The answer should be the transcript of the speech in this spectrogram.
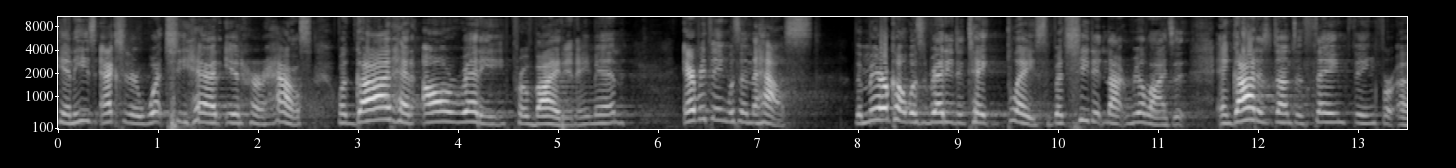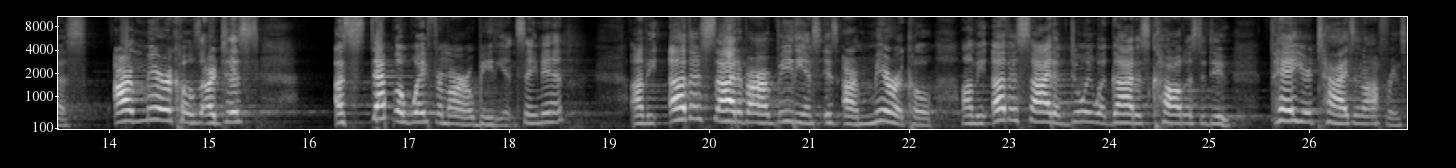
and he's asking her what she had in her house. What God had already provided. Amen. Everything was in the house. The miracle was ready to take place, but she did not realize it. And God has done the same thing for us. Our miracles are just a step away from our obedience. Amen. On the other side of our obedience is our miracle. On the other side of doing what God has called us to do, pay your tithes and offerings,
